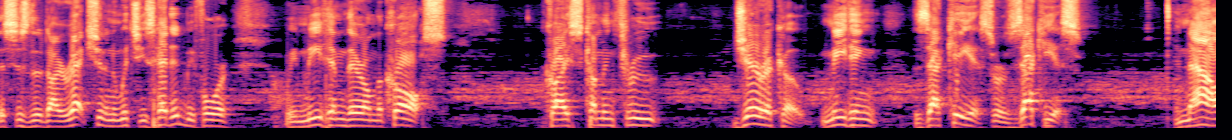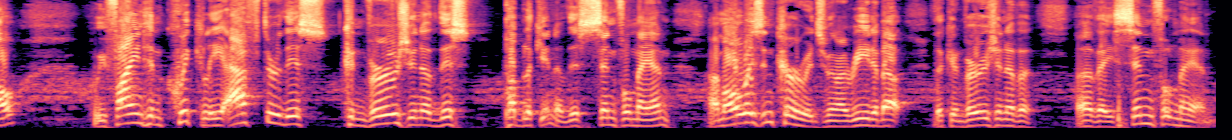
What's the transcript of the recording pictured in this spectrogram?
this is the direction in which he's headed before we meet him there on the cross. Christ coming through Jericho, meeting Zacchaeus or Zacchaeus. And now we find him quickly after this conversion of this publican, of this sinful man. I'm always encouraged when I read about the conversion of a, of a sinful man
